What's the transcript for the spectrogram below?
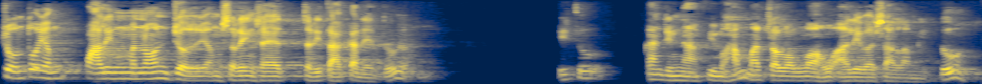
Contoh yang paling menonjol yang sering saya ceritakan itu itu Kanjeng Nabi Muhammad Shallallahu alaihi wasallam itu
